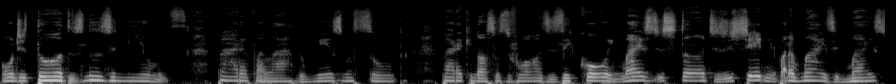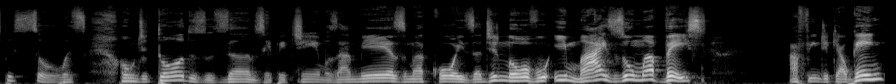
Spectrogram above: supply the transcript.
onde todos nos unimos para falar do mesmo assunto, para que nossas vozes ecoem mais distantes e cheguem para mais e mais pessoas, onde todos os anos repetimos a mesma coisa de novo e mais uma vez, a fim de que alguém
